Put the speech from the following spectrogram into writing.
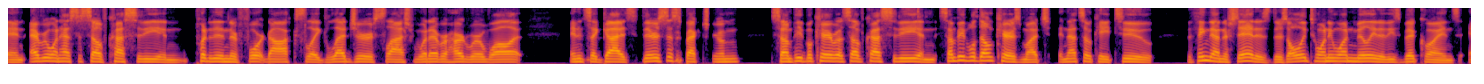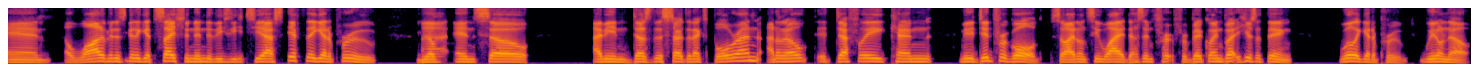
and everyone has to self custody and put it in their Fort Knox like ledger slash whatever hardware wallet. And it's like, guys, there's a spectrum. Some people care about self custody and some people don't care as much. And that's okay too. The thing to understand is there's only 21 million of these Bitcoins, and a lot of it is going to get siphoned into these ETFs if they get approved. Yep. Uh, and so I mean, does this start the next bull run? I don't know. It definitely can. I mean, it did for gold, so I don't see why it doesn't for, for Bitcoin. But here's the thing will it get approved? We don't know.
